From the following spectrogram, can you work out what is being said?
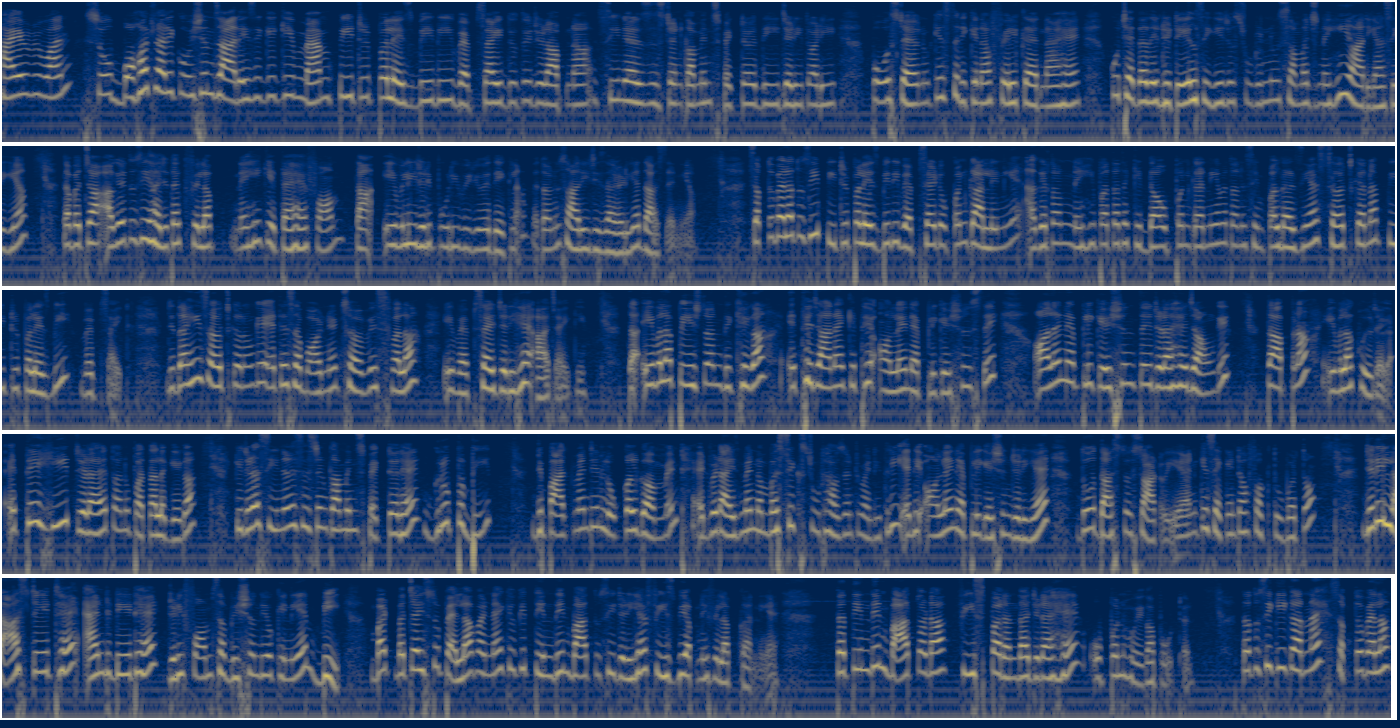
High everyone ਸੋ ਬਹੁਤ ਸਾਰੇ questions ਆ ਰਹੇ ਸੀਗੇ ਕਿ ma'am P triple S B ਦੀ ਵੈਬਸਾਈਟ ਦੇ ਉੱਤੇ ਜਿਹੜਾ ਆਪਣਾ ਸੀਨੀਅਰ ਅਸਿਸਟੈਂਟ ਕਮ ਇਨਸਪੈਕਟਰ ਦੀ ਜਿਹੜੀ ਤੁਹਾਡੀ ਪੋਸਟ ਹੈ ਉਹਨੂੰ ਕਿਸ ਤਰੀਕੇ ਨਾਲ ਫਿਲ ਕਰਨਾ ਹੈ ਕੁਝ ਇਦਾਂ ਦੀ ਡਿਟੇਲ ਸੀਗੀ ਜੋ ਸਟੂਡੈਂਟ ਨੂੰ ਸਮਝ ਨਹੀਂ ਆ ਰਹੀਆਂ ਸੀਗੀਆਂ ਤਾਂ ਬੱਚਾ ਅਗਰ ਤੁਸੀਂ ਹਜੇ ਤੱਕ ਫਿਲ ਅਪ ਨਹੀਂ ਕੀਤਾ ਹੈ ਫਾਰਮ ਤਾਂ ਇਹ ਵਾਲੀ ਜਿਹੜੀ ਪੂਰੀ ਵੀਡੀਓ ਇਹ ਦੇਖ ਲਾਂ ਮੈਂ ਤੁਹਾਨੂੰ ਸਾਰੀ ਚੀਜ਼ਾਂ ਜਿਹੜੀਆਂ ਦੱਸ ਦਿੰਨੀ ਆ ਸਭ ਤੋਂ ਪਹਿਲਾਂ ਤੁਸੀਂ PSSB ਦੀ ਵੈਬਸਾਈਟ ਓਪਨ ਕਰ ਲੈਣੀ ਹੈ। ਅਗਰ ਤੁਹਾਨੂੰ ਨਹੀਂ ਪਤਾ ਤਾਂ ਕਿੱਦਾਂ ਓਪਨ ਕਰਨੀ ਹੈ, ਮੈਂ ਤੁਹਾਨੂੰ ਸਿੰਪਲ ਦੱਸਦੀ ਹਾਂ। ਸਰਚ ਕਰਨਾ PSSB ਵੈਬਸਾਈਟ ਜਿੱਦਾਂ ਹੀ ਸਰਚ ਕਰੋਗੇ, ਇੱਥੇ ਸਬਆਰਡੀਨੇਟ ਸਰਵਿਸ ਵਾਲਾ ਇਹ ਵੈਬਸਾਈਟ ਜਿਹੜੀ ਹੈ ਆ ਜਾਏਗੀ। ਤਾਂ ਇਹ ਵਾਲਾ ਪੇਜ ਤੁਹਾਨੂੰ ਦਿਖੇਗਾ। ਇੱਥੇ ਜਾਣਾ ਹੈ ਕਿੱਥੇ? ਆਨਲਾਈਨ ਐਪਲੀਕੇਸ਼ਨਸ ਤੇ। ਆਨਲਾਈਨ ਐਪਲੀਕੇਸ਼ਨਸ ਤੇ ਜਿਹੜਾ ਹੈ ਜਾਓਗੇ, ਤਾਂ ਆਪਣਾ ਇਹ ਵਾਲਾ ਖੁੱਲ ਜਾਏਗਾ। ਇੱਥੇ ਹੀ ਜਿਹੜਾ ਹੈ ਤੁਹਾਨੂੰ ਪਤਾ ਲੱਗੇਗਾ ਕਿ ਜਿਹੜਾ ਸੀਨੀਅਰ ਅਸਿਸਟੈਂਟ ਕਮ ਇਨਸਪੈਕਟਰ ਹੈ group B department in local government advertisement number 6 2023 ਇਹਦੀ ਆਨਲਾਈਨ ਐਪਲੀਕੇਸ਼ਨ ਜਿਹੜੀ ਹੈ 2/10 ਤੋਂ ਸਟਾਰਟ ਹੋਈ ਹੈ ਯਾਨੀ ਕਿ 2nd ਆਫ ਅਕਤੂਬਰ ਤੋਂ ਜਿਹੜੀ ਲਾਸਟ ਡੇਟ ਹੈ ਐਂਡ ਡੇਟ ਹੈ ਜਿਹੜੀ ਫਾਰਮ ਸਬਮਿਸ਼ਨ ਦੀ ਉਹ ਕਿੰਨੀ ਹੈ ਬੀ ਬਟ ਬੱਚਾ ਇਸ ਤੋਂ ਪਹਿਲਾਂ ਪੜਨਾ ਹੈ ਕਿਉਂਕਿ 3 ਦਿਨ ਬਾਅਦ ਤੁਸੀਂ ਜਿਹੜੀ ਹੈ ਫੀਸ ਵੀ ਆਪਣੀ ਫਿਲ ਅਪ ਕਰਨੀ ਹੈ ਤਾਂ 3 ਦਿਨ ਬਾਅਦ ਤੁਹਾਡਾ ਫੀਸ ਭਰਨ ਦਾ ਜਿਹੜਾ ਹੈ ਓਪਨ ਹੋਏਗਾ ਪੋਰਟਲ ਤਾਂ ਤੁਸੀਂ ਕੀ ਕਰਨਾ ਹੈ ਸਭ ਤੋਂ ਪਹਿਲਾਂ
